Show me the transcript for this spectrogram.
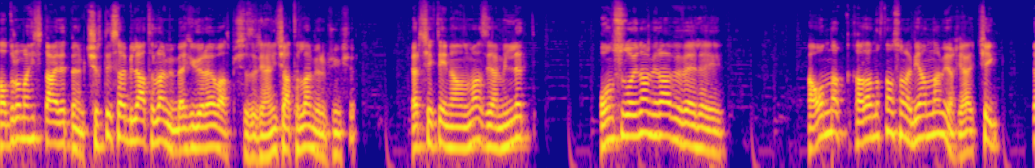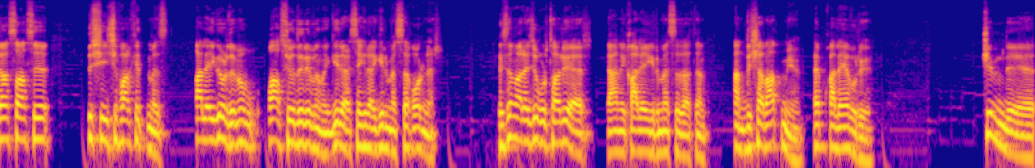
kadroma hiç dahil etmedim. Çıktıysa bile hatırlamıyorum. Belki göreve basmışızdır yani. Hiç hatırlamıyorum çünkü. Gerçekten inanılmaz ya. Millet onsuz oynamıyor abi VL'yi. Ha onunla kazandıktan sonra bir anlamı yok ya. Şey, sahası dışı içi fark etmez. Kaleyi gördü mü basıyor driven'ı. Girerse girer girmezse korner. Kesin kaleci kurtarıyor eğer. Yani kaleye girmezse zaten. Hani dışarı atmıyor. Hep kaleye vuruyor. Şimdi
